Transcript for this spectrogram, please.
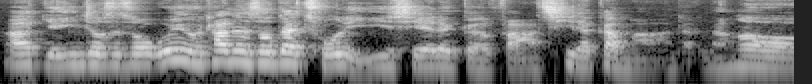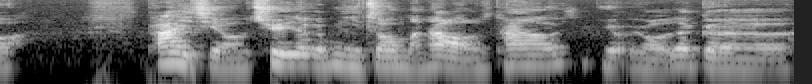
啊，原因就是说，我以为他那时候在处理一些那个法器啊干嘛的，然后他以前有去那个密州嘛，他有他有有那个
